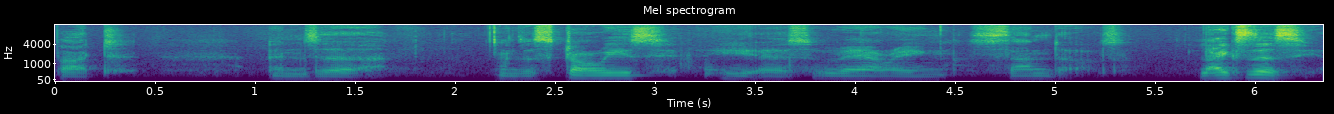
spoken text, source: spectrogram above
but in the in the stories he is wearing sandals, like this here.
